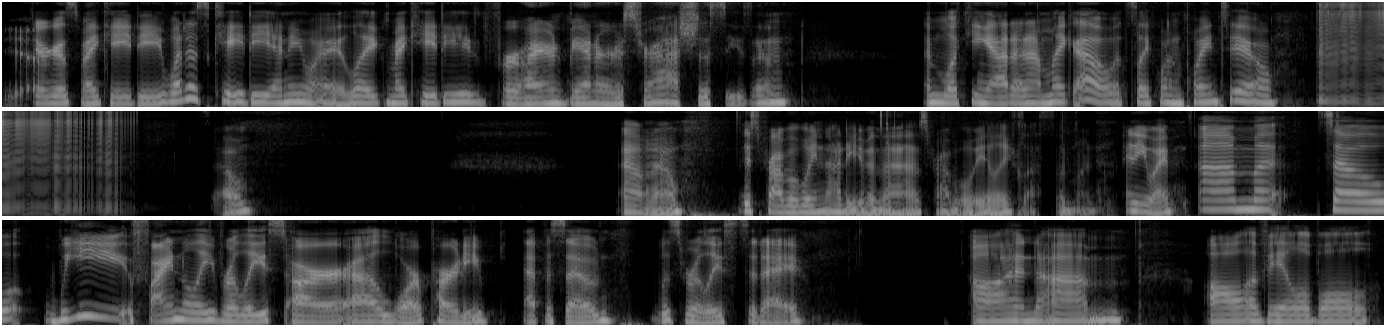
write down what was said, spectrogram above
yeah, there goes my KD. What is KD anyway? Like my KD for Iron Banner is trash this season. I'm looking at it and I'm like, oh, it's like 1.2. So I don't know. It's probably not even that. It's probably like less than one. Anyway, um, so we finally released our uh, lore party episode. Was released today on um all available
